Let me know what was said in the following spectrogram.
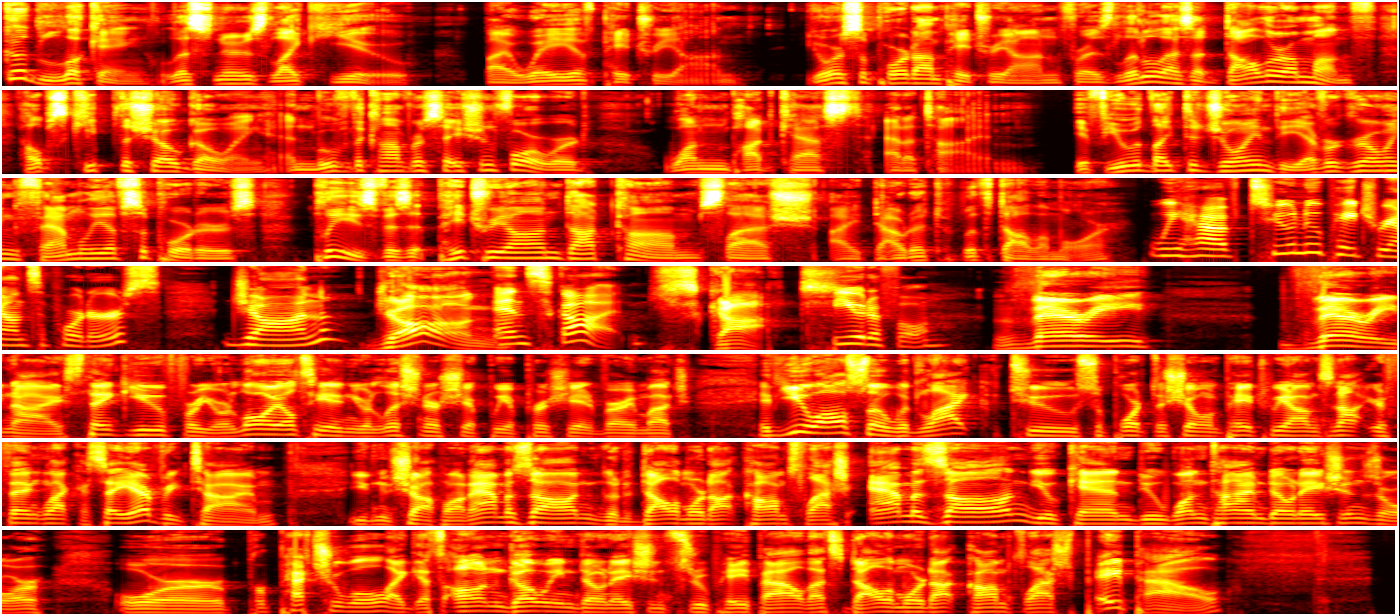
good looking listeners like you by way of Patreon. Your support on Patreon for as little as a dollar a month helps keep the show going and move the conversation forward one podcast at a time. If you would like to join the ever-growing family of supporters, please visit patreon.com slash I Doubt It with Dollemore. We have two new Patreon supporters, John John and Scott. Scott. Beautiful. Very, very nice. Thank you for your loyalty and your listenership. We appreciate it very much. If you also would like to support the show on Patreon's not your thing, like I say every time, you can shop on Amazon. Go to dollemore.com slash Amazon. You can do one-time donations or or perpetual, I guess, ongoing donations through PayPal. That's dollemore.com slash PayPal.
